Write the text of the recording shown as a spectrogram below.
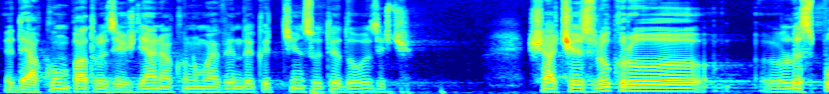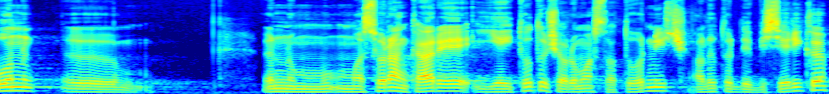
de acum 40 de ani, acum nu mai avem decât 520. Și acest lucru îl spun în măsura în care ei totuși au rămas statornici alături de biserică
